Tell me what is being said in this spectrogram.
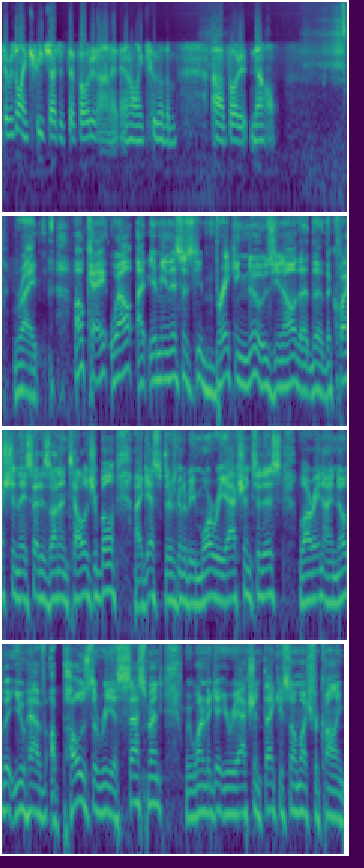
there was only three judges that voted on it, and only two of them uh, voted no. Right. Okay. Well, I, I mean, this is breaking news. You know, the, the, the question they said is unintelligible. I guess there's going to be more reaction to this. Laureen, I know that you have opposed the reassessment. We wanted to get your reaction. Thank you so much for calling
